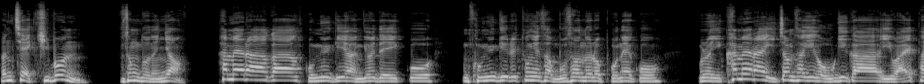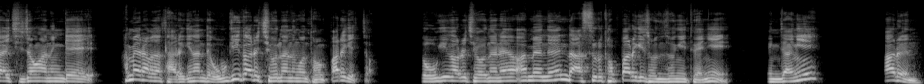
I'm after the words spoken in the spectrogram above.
전체 기본 구성도는요. 카메라가 공유기에 연결돼 있고 공유기를 통해서 무선으로 보내고 물론 이 카메라의 2.4기가 5기가 이 와이파이 지정하는 게 카메라마다 다르긴 한데 5기가를 지원하는 건 더 빠르겠죠. 또 5기가를 지원을 해- 하면은 나스로 더 빠르게 전송이 되니 굉장히 빠른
